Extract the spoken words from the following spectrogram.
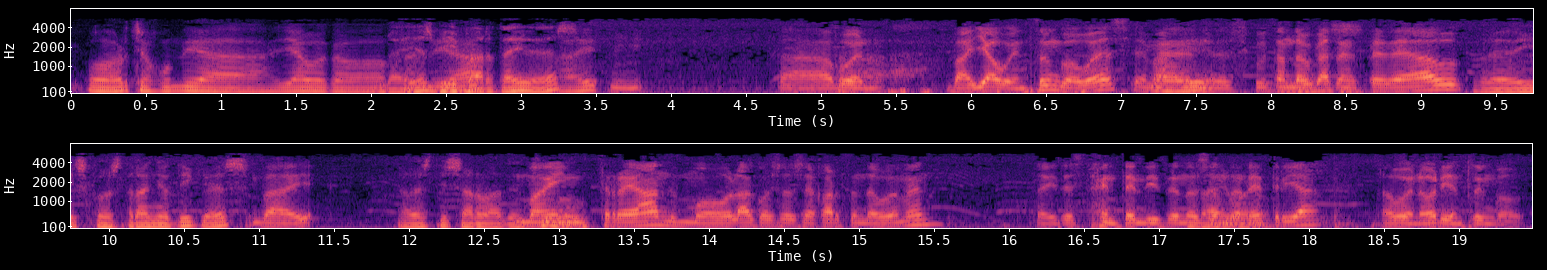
Bo, hortxe jundia jaueko Bai, ez, bi partaide, ez? Bai. Eta, bueno, ba, jau entzungo, ez? Hemen Bai. eskutan daukaten CD hau, Gure disko estrañotik, ez? bai, Abesti zar bat entzugu. main trean molako oso ze jartzen dugu hemen, eta ez da entenditzen dozen Bai, bai, bueno. letria, eta bueno, hori entzungo.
